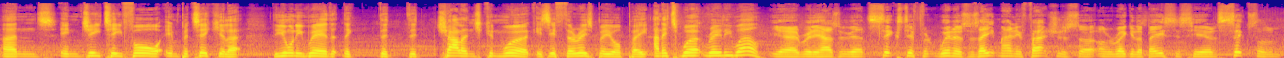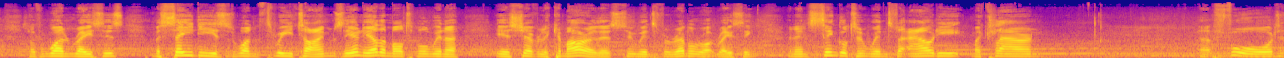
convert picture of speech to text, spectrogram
And in GT4 in particular, the only way that the the, the challenge can work is if there is BOP, and it's worked really well. Yeah, it really has. We've had six different winners. There's eight manufacturers uh, on a regular basis here, and six of them have won races. Mercedes has won three times. The only other multiple winner is Chevrolet Camaro. There's two wins for Rebel Rock Racing, and then Singleton wins for Audi, McLaren, uh, Ford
